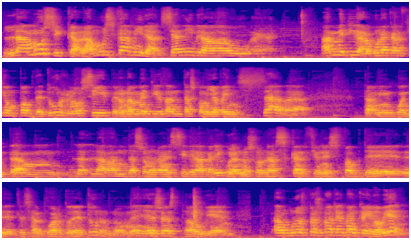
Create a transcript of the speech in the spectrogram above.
La música, la música, mira, se han librado... Eh, han metido alguna canción pop de turno, sí, pero no han metido tantas como yo pensaba también cuentan la, banda sonora en sí de la película, no son las canciones pop de, de 3 al cuarto de turno. ¿eh? Eso está muy bien. Algunos personajes me han caído bien.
